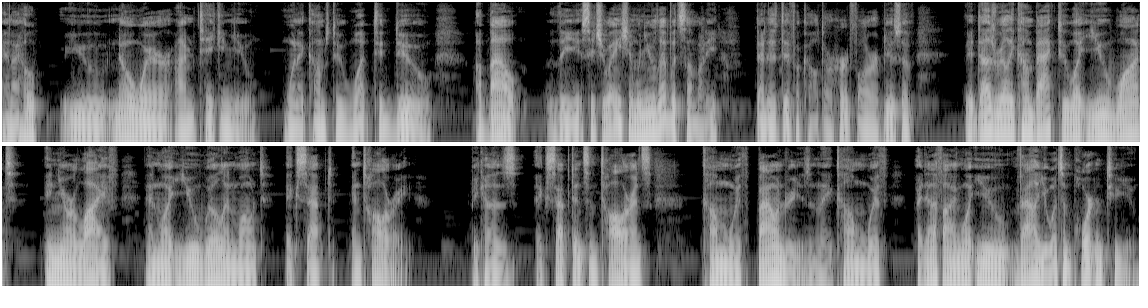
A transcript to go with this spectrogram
And I hope you know where I'm taking you when it comes to what to do about the situation when you live with somebody that is difficult or hurtful or abusive it does really come back to what you want in your life and what you will and won't accept and tolerate. Because acceptance and tolerance come with boundaries and they come with identifying what you value, what's important to you.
